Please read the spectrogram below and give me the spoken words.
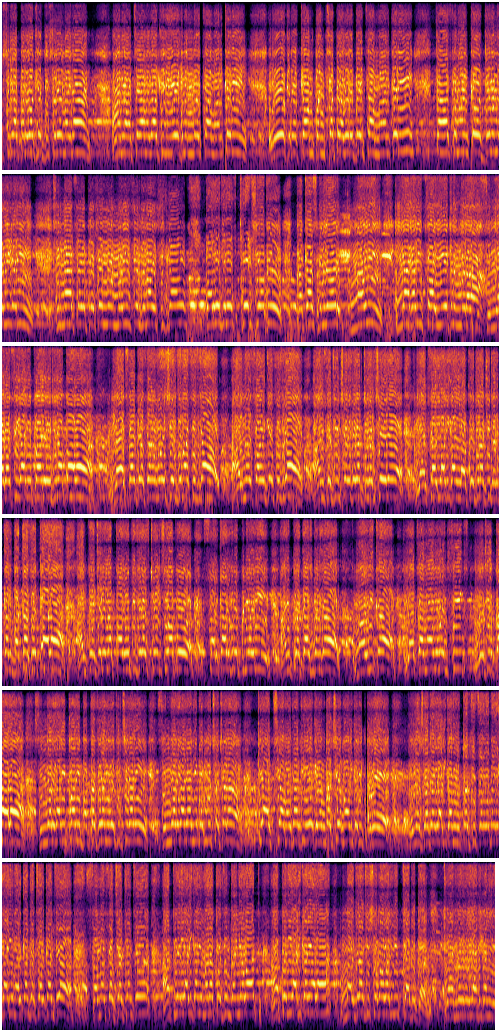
दुसऱ्या पर्वातलं दुसरं मैदान. आणि आजच्या या मैदानातील एक नंबरचा मालकरी रोख रक्कम पंच्याहत्तर हजार रुपयाचा मालकरी तास क्रमांक दोन नवीगरी. श्रीनाथसाहेब प्रसन्न मोहित गुमाव शिसगाव पारवे खेळ शिवापू प्रकाश मुलगर माऊली या गाडीचा एक नंबर आला. सुंदर अशी गाडी पाहिजे उजला पाहा नाथसाहेब प्रसन्न मोहित शिवकुमार शिसगाव अर्णव साळुंके शिसगाव आणि सचिन शेळकर तुळशीवर यांचा या ठिकाणी लाखो दिलाची धडकन बक्का सोपा आला. आणि त्याच्या पार्वती दिवस केल शिवापूर सरकार ग्रुप नेवरी आणि प्रकाश बनगर माऊलीकर याचा नाईन वन सिक्स वजीर पाहिला. सुंदर गाडी पाहिली बक्कासूर आणि वजीरची गाडी. सुंदर गाडी आणि बबलू छछन त्याच्या मैदानातील एक नंबरचे मानकरी ठरले. पुण्याच्या या ठिकाणी उपस्थित सर्व बैलगाडी मालकांच्या चालकांचं समस्या चालकांचं. आपल्या या ठिकाणी मनापासून धन्यवाद. आपण या ठिकाणी मैदानाची शोभा वाढली त्या ठिकाणी. त्याचबरोबर या ठिकाणी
